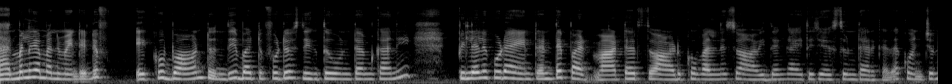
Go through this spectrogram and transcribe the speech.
నార్మల్గా మనం ఏంటంటే ఎక్కువ బాగుంటుంది బట్ ఫొటోస్ దిగుతూ ఉంటాం. కానీ పిల్లలు కూడా ఏంటంటే ప వాటర్తో ఆడుకోవాలని సో ఆ విధంగా అయితే చేస్తుంటారు కదా. కొంచెం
